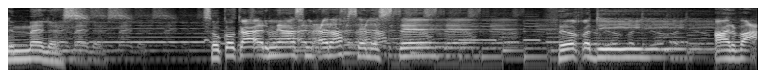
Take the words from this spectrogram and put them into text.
ንመለስ ሰቆቃ ኤርምያስ ምዕራፍ ሰለስተ ፍቕዲ ኣርባዓ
